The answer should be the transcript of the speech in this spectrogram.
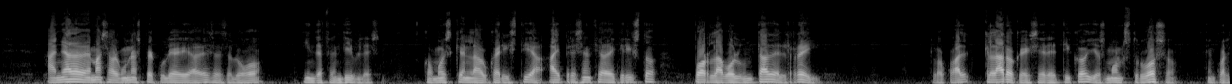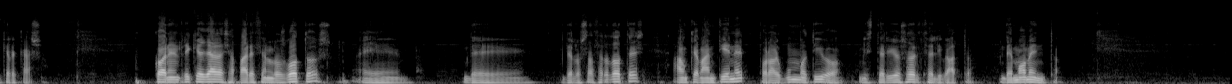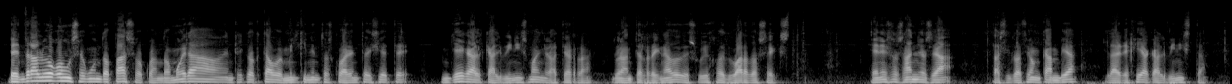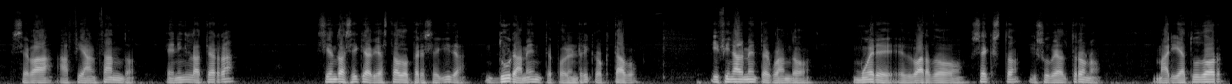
Añade además algunas peculiaridades, desde luego, indefendibles, como es que en la Eucaristía hay presencia de Cristo por la voluntad del Rey, lo cual claro que es herético y es monstruoso en cualquier caso. Con Enrique ya desaparecen los votos eh, de, de los sacerdotes, aunque mantiene por algún motivo misterioso el celibato, de momento. Vendrá luego un segundo paso. Cuando muera Enrique VIII en 1547, llega el calvinismo a Inglaterra durante el reinado de su hijo Eduardo VI. En esos años ya la situación cambia, la herejía calvinista se va afianzando en Inglaterra, siendo así que había estado perseguida duramente por Enrique VIII, y finalmente cuando muere Eduardo VI y sube al trono María Tudor,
